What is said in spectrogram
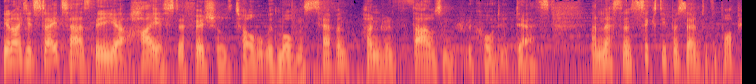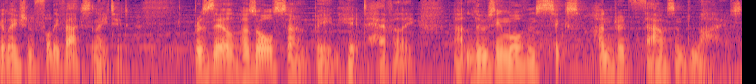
The United States has the uh, highest official toll, with more than 700,000 recorded deaths and less than 60% of the population fully vaccinated. Brazil has also been hit heavily, uh, losing more than 600,000 lives.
